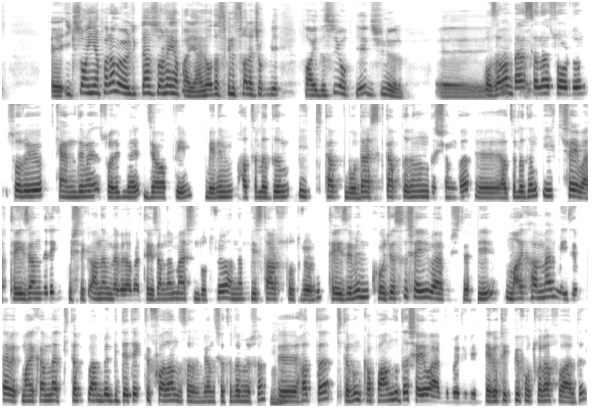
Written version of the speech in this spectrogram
E, X10 yapar ama öldükten sonra yapar. Yani o da senin sana çok bir faydası yok diye düşünüyorum. E, O zaman ben sana sorduğum soruyu kendime sorayım ve cevaplayayım. Benim hatırladığım ilk kitap bu ders kitaplarının dışında e, hatırladığım ilk şey var. Teyzemlere gitmiştik annemle beraber. Teyzemler Mersin'de oturuyor. Annem biz Tarsus'ta oturuyorduk. Teyzemin kocası şey vermişti. Bir Mike Hammer miydi? Evet Mike Hammer kitap ben böyle bir dedektif falandı sanırım yanlış hatırlamıyorsam. Hı hı. E, hatta kitabın kapağında da şey vardı böyle bir erotik bir fotoğraf vardı.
